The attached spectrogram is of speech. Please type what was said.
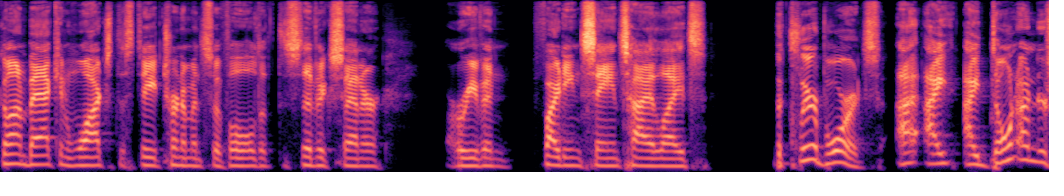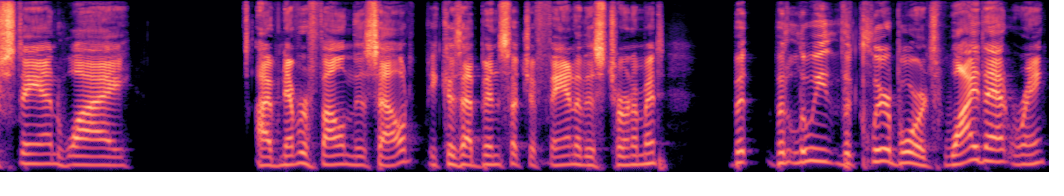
gone back and watched the state tournaments of old at the Civic Center, or even Fighting Saints highlights, the clear boards. I, I, I don't understand why I've never found this out because I've been such a fan of this tournament. But but Louis, the clear boards, why that rink?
